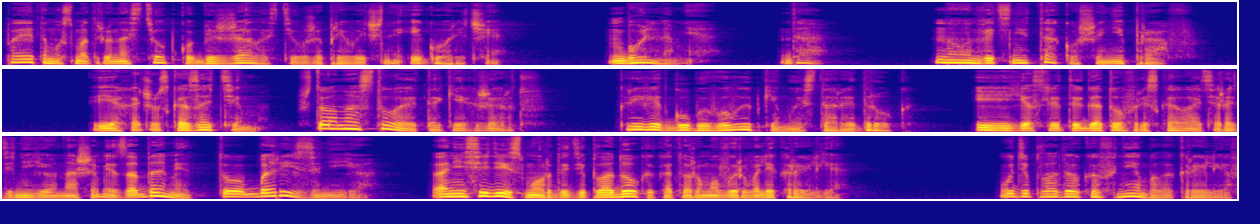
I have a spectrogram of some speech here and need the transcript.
поэтому смотрю на Стёпку без жалости уже привычной и горечи. Больно мне, да. Но он ведь не так уж и не прав. Я хочу сказать, Тим, что она стоит таких жертв. Кривит губы в улыбке мой старый друг. И если ты готов рисковать ради нее нашими задами, то борись за нее, а не сиди с мордой диплодока, которому вырвали крылья. У диплодоков не было крыльев,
